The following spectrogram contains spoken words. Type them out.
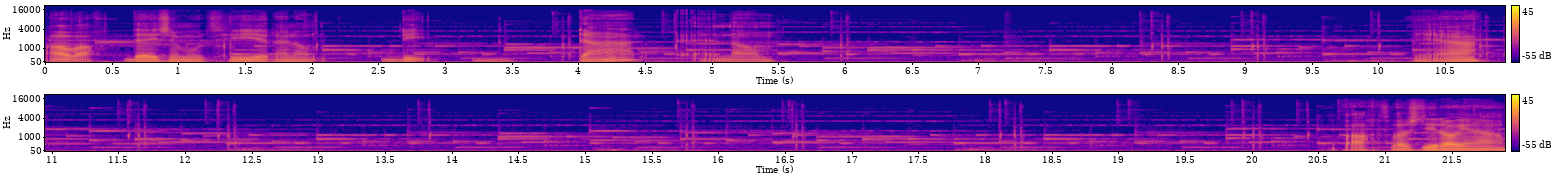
Oh, wacht. Deze moet hier en dan die daar. En dan... Ja. Wacht, wat is die rode nou?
